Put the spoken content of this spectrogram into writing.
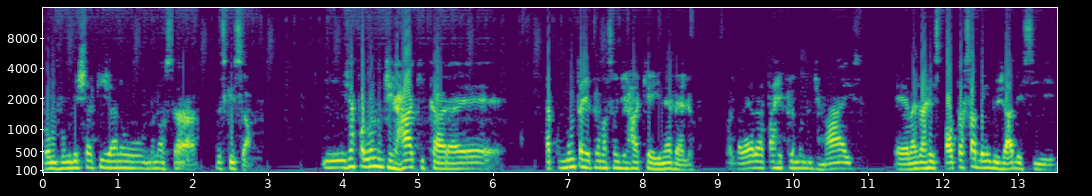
Vamos, vamos deixar aqui já no, na nossa descrição. E já falando de hack, cara, é. Tá com muita reclamação de hack aí, né, velho? A galera tá reclamando demais. É, mas a Respawn tá sabendo já desse,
